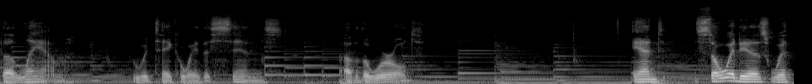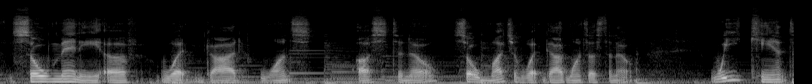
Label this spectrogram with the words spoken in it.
the Lamb who would take away the sins of the world. And so it is with so many of what God wants us to know, so much of what God wants us to know. We can't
